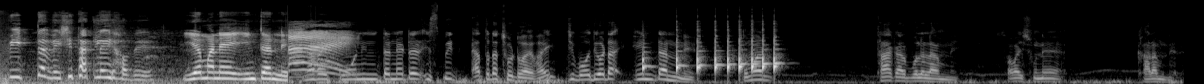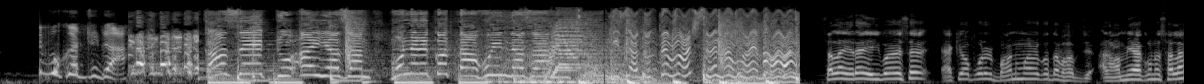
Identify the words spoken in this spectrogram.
স্পিডটা বেশি থাকলেই হবে। ইয়ে মানে ইন্টারনেট না ভাই কোন ইন্টারনেটের স্পিড এতটা ছোট হয় ভাই জি বৌদি ওটা ইন্টারনেট তোমার থাক আর বলে লাভ নেই। সবাই শুনে খারাপ নেবে। কাছে একটু আইয়া যান মনের কথা হই না যান কিসা দুতে মারছে না মনে শালা এরা এই বয়সে একে অপরের বান মারার কথা ভাবছে। আর আমি এখনও শালা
